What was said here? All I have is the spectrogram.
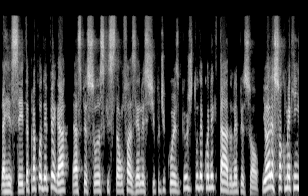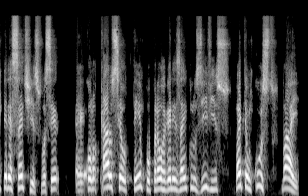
da Receita para poder pegar as pessoas que estão fazendo esse tipo de coisa, porque hoje tudo é conectado, né, pessoal? E olha só como é que é interessante isso. Você é, colocar o seu tempo para organizar, inclusive, isso. Vai ter um custo? Vai.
